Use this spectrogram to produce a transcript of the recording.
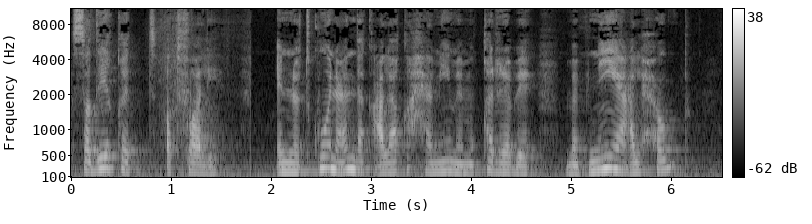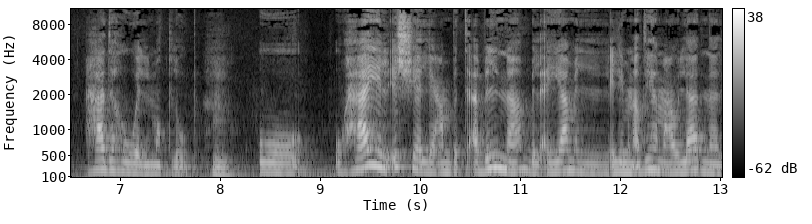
صديقة أطفالي؟ إنه تكون عندك علاقة حميمة مقربة مبنية على الحب هذا هو المطلوب. م. و وهاي الإشياء اللي عم بتقابلنا بالأيام اللي بنقضيها مع أولادنا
